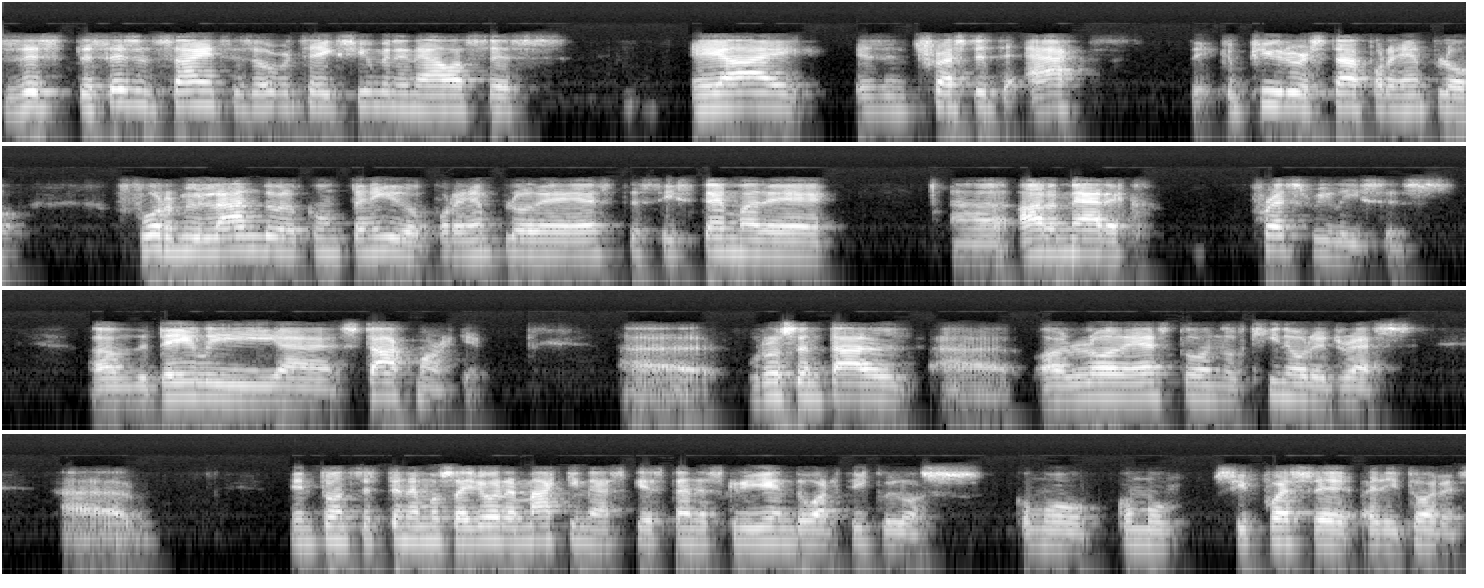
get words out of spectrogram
Decision sciences overtakes human analysis. AI is entrusted to act. El computer está, por ejemplo, formulando el contenido, por ejemplo, de este sistema de uh, automatic press releases of the daily uh, stock market. Uh, Rosenthal uh, habló de esto en el keynote address. Uh, entonces tenemos ahora máquinas que están escribiendo artículos como, como si fuese editores.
